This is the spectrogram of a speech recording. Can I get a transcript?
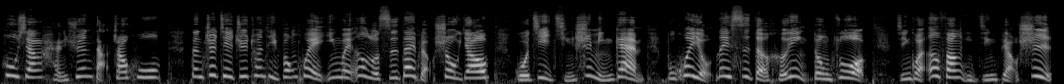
互相寒暄打招呼。但这届 G20 峰会因为俄罗斯代表受邀，国际情势敏感，不会有类似的合影动作。尽管俄方已经表示，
